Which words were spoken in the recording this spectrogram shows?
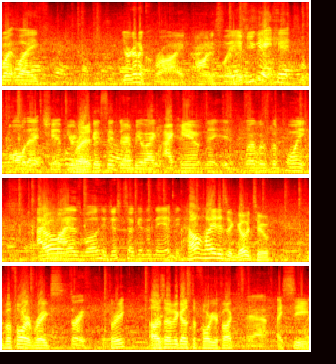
But like you're gonna cry, honestly. If you get hit with all that chip, you're Right. just gonna sit there and be like, I can't. It, what was the point? I How- might as well have just took it the damage. How high does it go to before it breaks? Three. Three? Oh, so if it goes to four, you're fucked? Yeah. I see.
